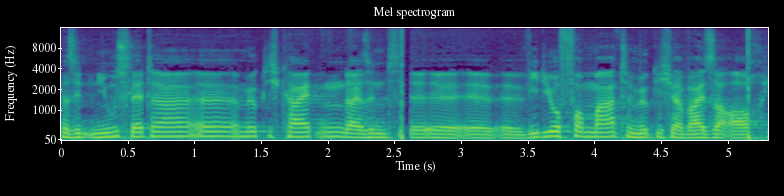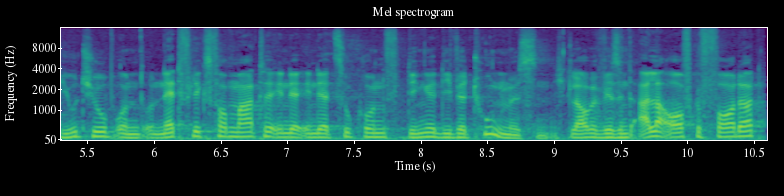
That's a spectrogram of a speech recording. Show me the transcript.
da sind Newsletter-Möglichkeiten, da sind äh, Videoformate, möglicherweise auch YouTube- und, Netflix-Formate in der, in der Zukunft, Dinge, die wir tun müssen. Ich glaube, wir sind alle aufgefordert,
